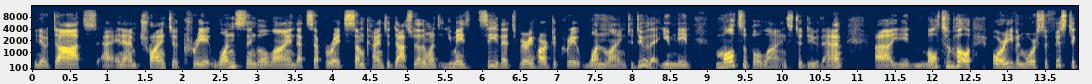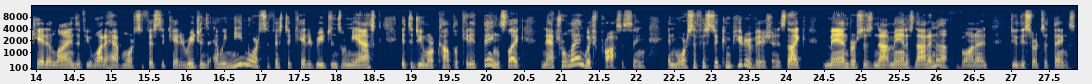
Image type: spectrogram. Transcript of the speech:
you know dots uh, and I'm trying to create one single line that separates some kinds of dots with other ones, you may see that it's very hard to create one line to do that. You need multiple lines to do that. Uh, you need multiple or even more sophisticated lines if you want to have more sophisticated regions. And we need more sophisticated regions when we ask it to do more complicated things like natural language processing and more sophisticated computer vision. It's like man versus not man is not enough. We want to do these sorts of things.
